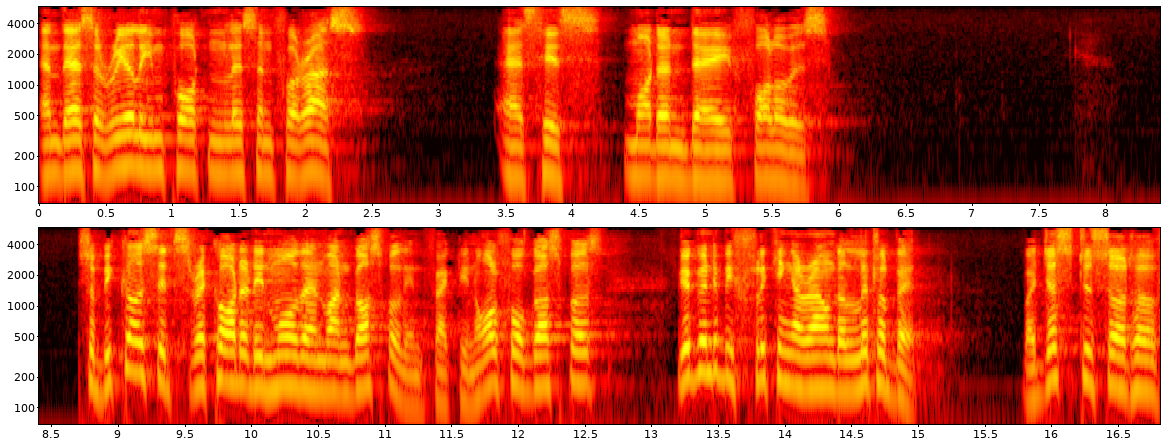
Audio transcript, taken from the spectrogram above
and there's a really important lesson for us as his modern day followers. So, because it's recorded in more than one gospel, in fact, in all four gospels, we're going to be flicking around a little bit. But just to sort of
